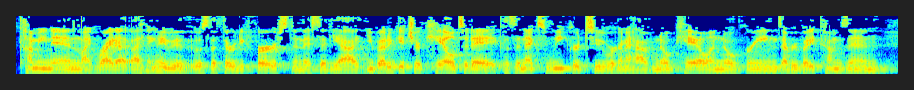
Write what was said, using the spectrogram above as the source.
coming in like right at I think maybe it was the 31st, and they said, "Yeah, you better get your kale today because the next week or two we're going to have no kale and no greens. Everybody comes in."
